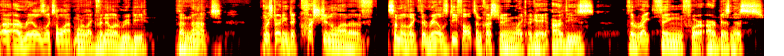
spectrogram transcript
our, our Rails looks a lot more like vanilla Ruby than not. We're starting to question a lot of some of like the Rails defaults and questioning like, okay, are these the right thing for our business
